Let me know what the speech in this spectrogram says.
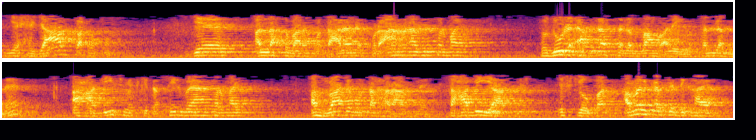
یہ حجاب کا حکم یہ اللہ تبارک مطالعہ نے قرآن میں نازل فرمایا۔ حضور اقدس صلی اللہ علیہ وسلم نے احادیث میں اس کی تفصیل بیان فرمائی، ازواج متحرات نے، صحابیات نے اس کے اوپر عمل کر کے دکھایا۔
